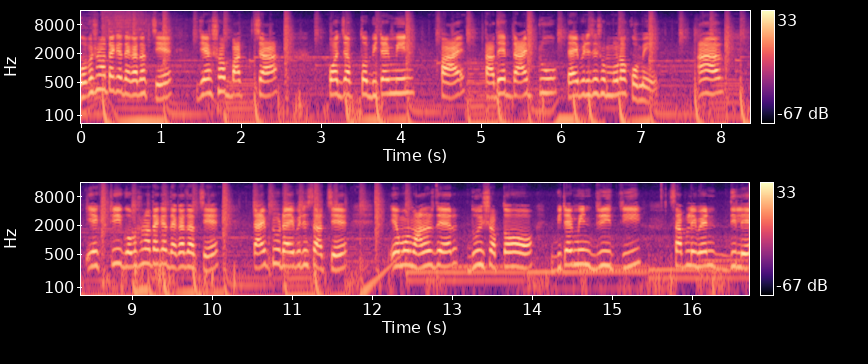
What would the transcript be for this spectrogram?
গবেষণা থেকে দেখা যাচ্ছে যেসব বাচ্চা পর্যাপ্ত ভিটামিন পায়, তাদের টাইপ টু ডায়াবেটিসের সম্ভাবনা কমে। আর একটি গবেষণা থেকে দেখা যাচ্ছে টাইপ টু ডায়াবেটিস আছে এমন মানুষদের দুই সপ্তাহ ভিটামিন ডি থ্রি সাপ্লিমেন্ট দিলে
